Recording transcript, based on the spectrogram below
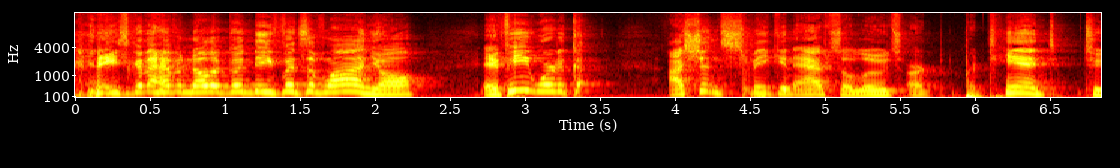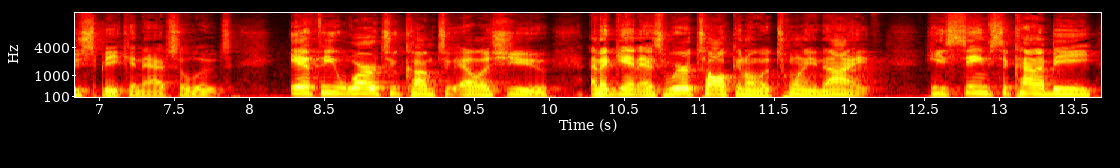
And he's gonna have another good defensive line, y'all. If he were to I shouldn't speak in absolutes or pretend to speak in absolutes. If he were to come to LSU, and again, as we're talking on the 29th, he seems to kind of be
